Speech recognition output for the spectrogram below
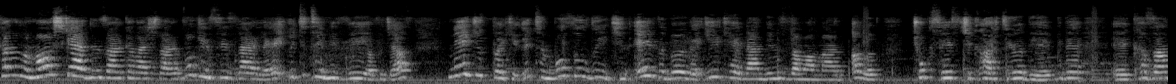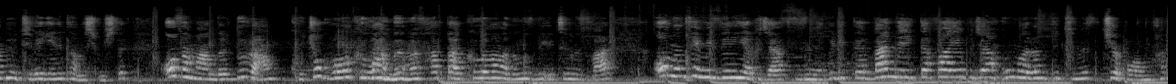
Kanalıma hoş geldiniz arkadaşlar. Bugün sizlerle ütü temizliği yapacağız. Mevcuttaki ütüm bozulduğu için evde böyle ilk evlendiğimiz zamanlarda alıp çok ses çıkartıyor diye bir de e, kazanlı ütüyle yeni tanışmıştık. O zamandır duran, çok hor kullandığımız hatta kullanamadığımız bir ütümüz var. Onun temizliğini yapacağız sizinle birlikte. Ben de ilk defa yapacağım. Umarım ütümüz çöp olmaz.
